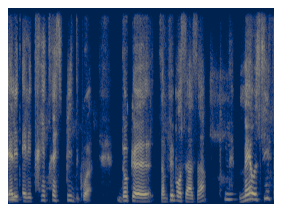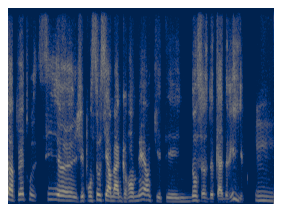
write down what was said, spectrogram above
elle, est, elle est très, très speed, quoi. Donc, euh, ça me fait penser à ça. Mm. Mais aussi, ça peut être aussi, euh, j'ai pensé aussi à ma grand-mère qui était une danseuse de quadrille. Mm.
